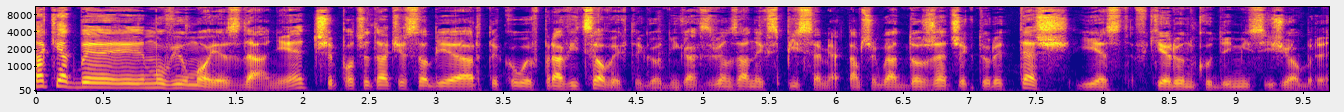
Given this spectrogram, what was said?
tak jakby mówił moje zdanie, czy poczytacie sobie artykuły w prawicowych tygodnikach związanych z PiSem, jak na przykład do rzeczy, który też jest w kierunku dymisji Ziobry,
